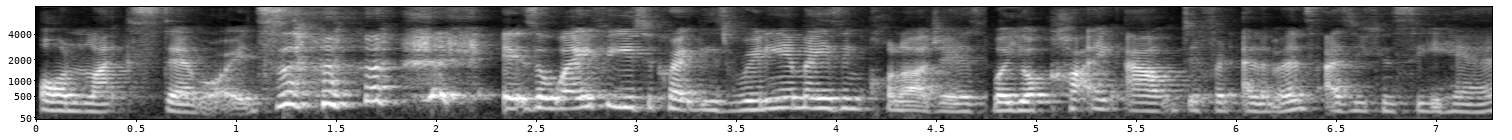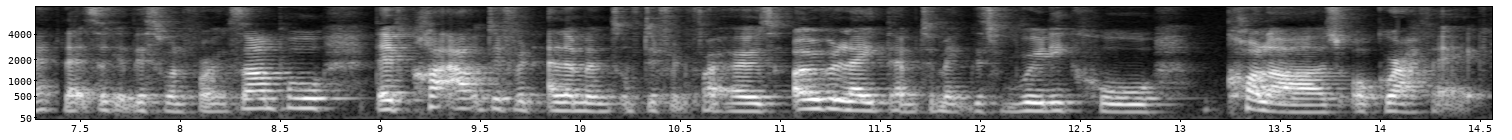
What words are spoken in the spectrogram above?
on like steroids. it's a way for you to create these really amazing collages where you're cutting out different elements as you can see here. Let's look at this one for example. They've cut out different elements of different photos, overlaid them to make this really cool collage or graphic.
